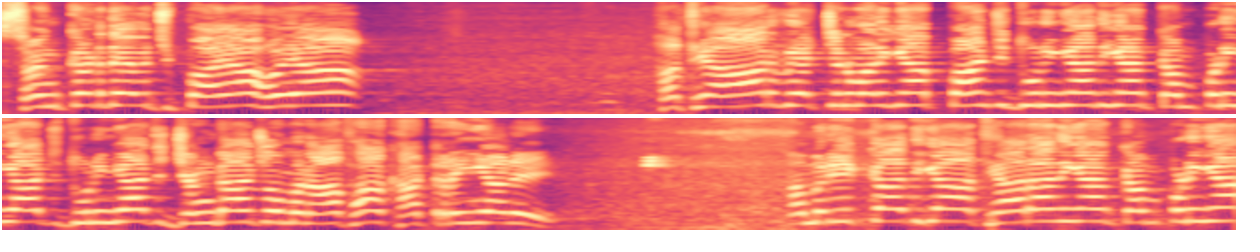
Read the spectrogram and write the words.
ਸੰਕਟ ਦੇ ਵਿੱਚ ਪਾਇਆ ਹੋਇਆ, ਹਥਿਆਰ ਵੇਚਣ ਵਾਲੀਆਂ ਪੰਜ ਦੁਨੀਆ ਦੀਆਂ ਕੰਪਨੀਆਂ ਅੱਜ ਦੁਨੀਆ 'ਚ ਜੰਗਾਂ 'ਚੋਂ ਮੁਨਾਫਾ ਖੱਟ ਰਹੀਆਂ ਨੇ। ਅਮਰੀਕਾ ਦੀਆਂ ਹਥਿਆਰਾਂ ਦੀਆਂ ਕੰਪਨੀਆਂ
